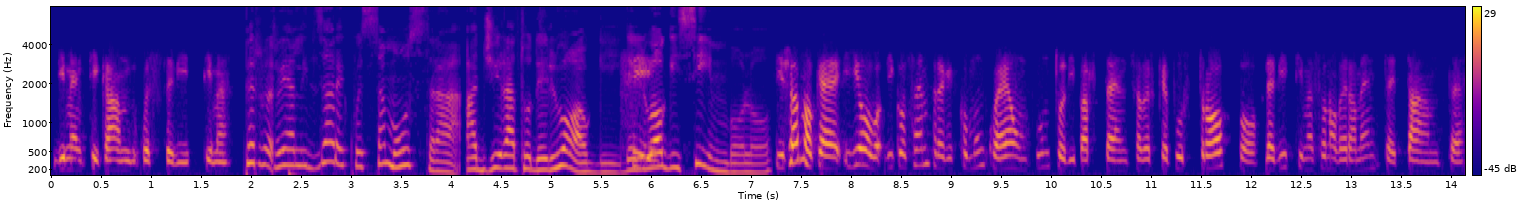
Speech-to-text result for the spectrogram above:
di dimenticando queste vittime. Per realizzare questa mostra ha girato dei luoghi, dei sì. luoghi simbolo. Diciamo che io dico sempre che comunque è un punto di partenza perché purtroppo le vittime sono veramente tante,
